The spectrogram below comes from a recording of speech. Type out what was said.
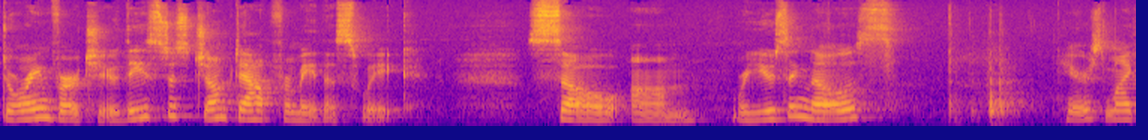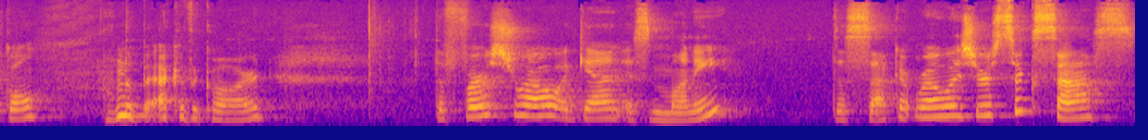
Doreen Virtue. These just jumped out for me this week. So um, we're using those. Here's Michael on the back of the card. The first row, again, is money. The second row is your success.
